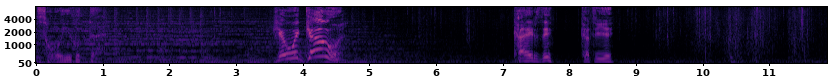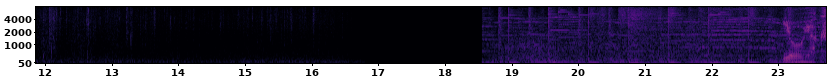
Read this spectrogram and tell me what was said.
そういうことだ Here we go! 帰るぜ勝家ようやく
